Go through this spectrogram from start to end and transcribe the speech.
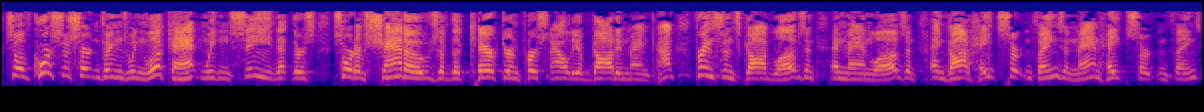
So of course there's certain things we can look at and we can see that there's sort of shadows of the character and personality of God in mankind. For instance, God loves and, and man loves and, and God hates certain things and man hates certain things.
